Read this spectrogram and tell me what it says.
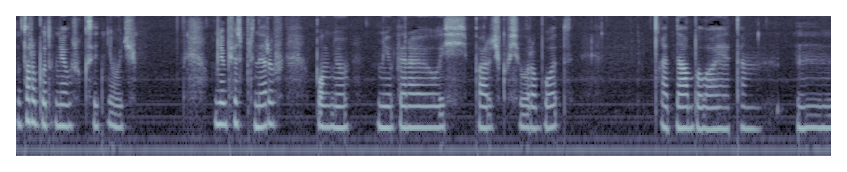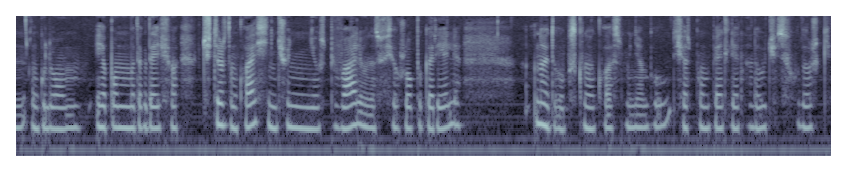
Но та работа мне вышла, кстати, не очень. У меня вообще с пленеров, помню, мне понравилась парочка всего работ. Одна была это углем. Я помню, мы тогда еще в четвертом классе ничего не успевали, у нас у всех жопы горели. Ну, это выпускной класс у меня был. Сейчас, по-моему, пять лет надо учиться художке.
